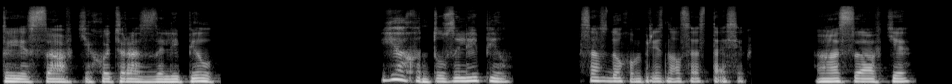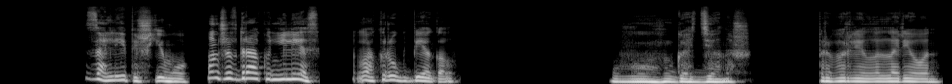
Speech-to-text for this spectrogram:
«Ты Савке хоть раз залепил?» «Яхонту залепил», — со вздохом признался Стасик. «А Савке?» «Залепишь ему, он же в драку не лез, вокруг бегал». «У, гаденыш», — пробурлила Ларион.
